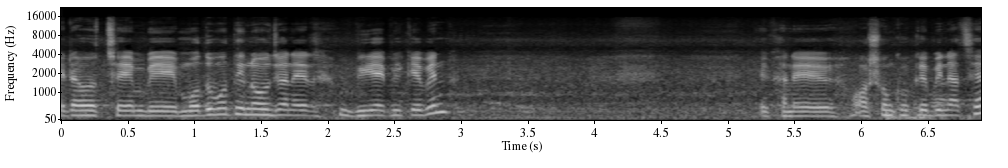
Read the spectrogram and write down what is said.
এটা হচ্ছে এমবি মধুমতি নৌযানের ভিআইপি কেবিন। এখানে অসংখ্য কেবিন আছে।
